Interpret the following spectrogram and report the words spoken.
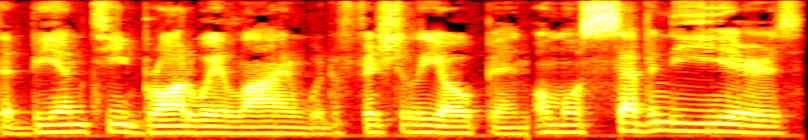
the BMT Broadway line would officially open almost 70 years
